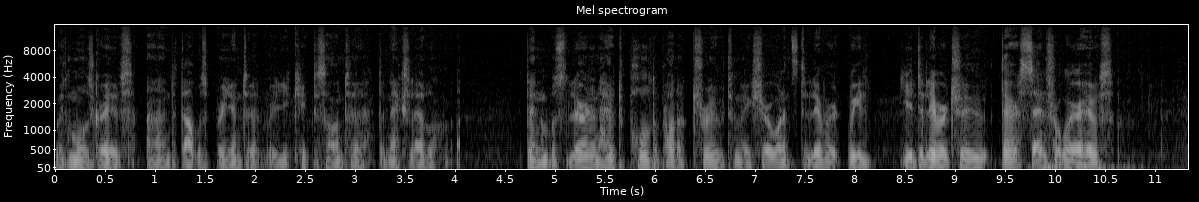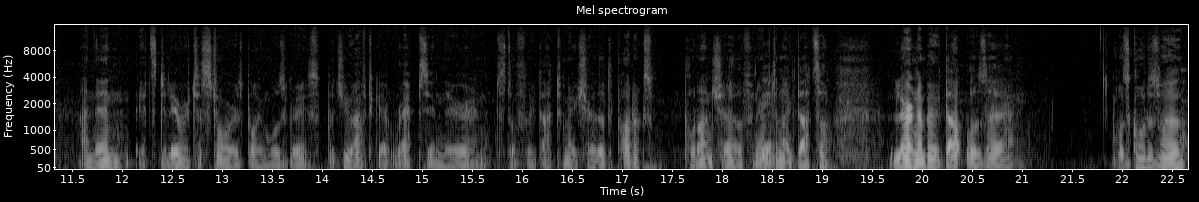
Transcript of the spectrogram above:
with Musgraves, and that was brilliant. It really kicked us on to the next level. Then it was learning how to pull the product through to make sure when it's delivered, we you deliver through their central warehouse, and then it's delivered to stores by Musgraves. But you have to get reps in there and stuff like that to make sure that the product's put on shelf and Yeah. everything like that. So learning about that was uh, was good as well.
